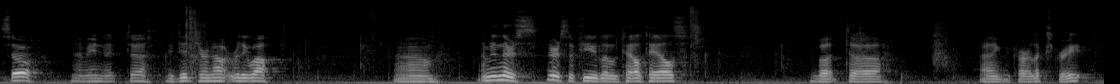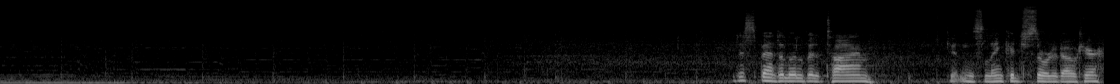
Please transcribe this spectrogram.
So, I mean, it uh, it did turn out really well. Um, I mean, there's there's a few little telltales, but uh, I think the car looks great. Just spent a little bit of time getting this linkage sorted out here.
